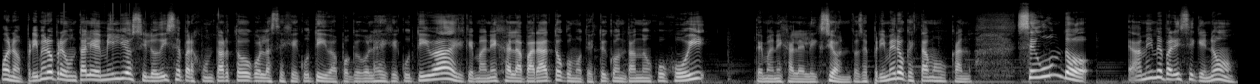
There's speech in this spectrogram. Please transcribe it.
Bueno, primero preguntarle a Emilio si lo dice para juntar todo con las ejecutivas, porque con las ejecutivas el que maneja el aparato, como te estoy contando en Jujuy, te maneja la elección. Entonces, primero, ¿qué estamos buscando? Segundo, a mí me parece que no,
